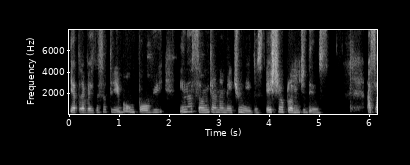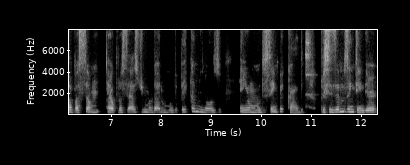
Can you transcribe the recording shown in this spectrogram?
e, através dessa tribo, um povo e nação internamente unidos. Este é o plano de Deus. A salvação é o processo de mudar o um mundo pecaminoso em um mundo sem pecado. Precisamos entender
